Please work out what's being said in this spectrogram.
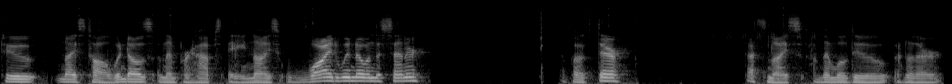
two nice tall windows and then perhaps a nice wide window in the center about there that's nice and then we'll do another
